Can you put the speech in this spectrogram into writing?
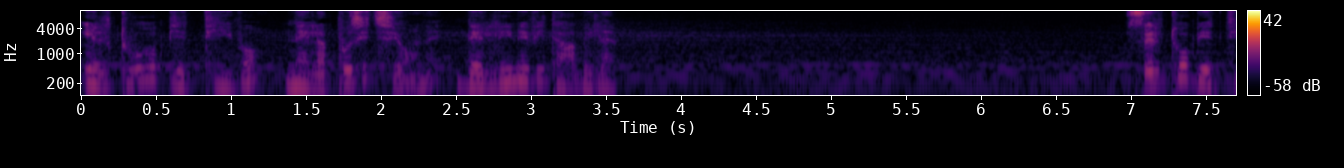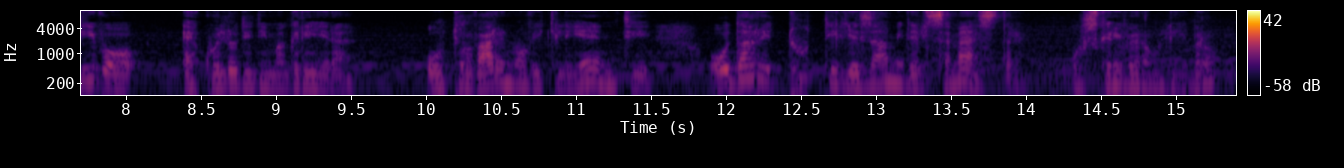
il tuo obiettivo nella posizione dell'inevitabile. Se il tuo obiettivo è quello di dimagrire, o trovare nuovi clienti, o dare tutti gli esami del semestre, o scrivere un libro,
